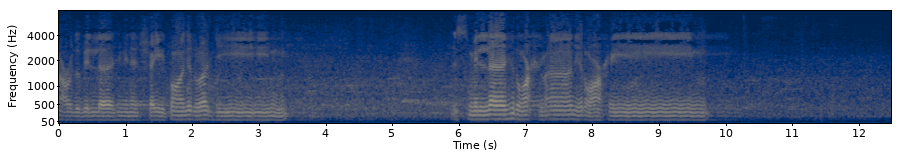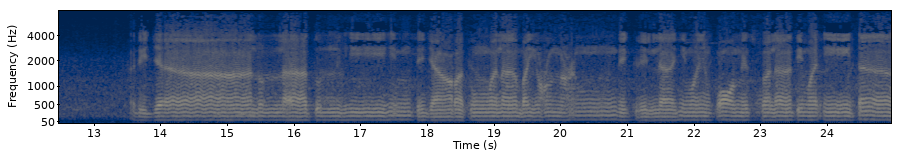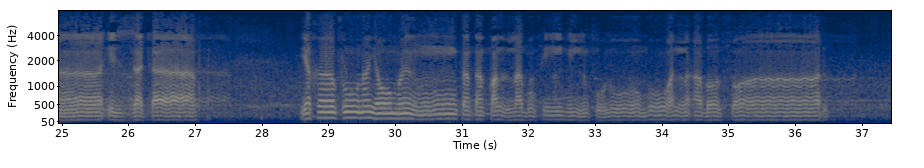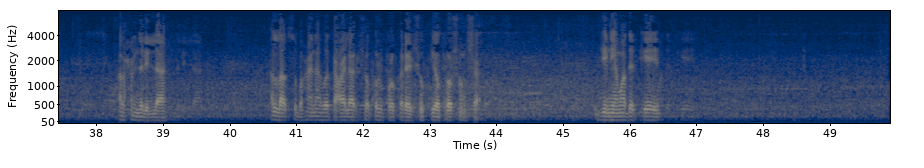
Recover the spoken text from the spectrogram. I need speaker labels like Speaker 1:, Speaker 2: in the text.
Speaker 1: أعوذ بالله من الشيطان الرجيم. بسم الله الرحمن الرحيم. رجال لا تلهيهم تجارة ولا بيع عن ذكر الله وإقام الصلاة وإيتاء الزكاة. يخافون يوما تتقلب فيه القلوب والأبصار الحمد لله আল্লাহ সুবাহ সকল প্রকারের সুক্রিয় প্রশংসা যিনি আমাদেরকে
